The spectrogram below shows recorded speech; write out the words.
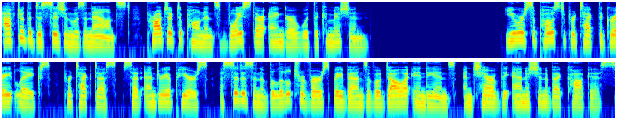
After the decision was announced, project opponents voiced their anger with the Commission. You were supposed to protect the Great Lakes, protect us, said Andrea Pierce, a citizen of the Little Traverse Bay Bands of Odawa Indians and chair of the Anishinaabeg Caucus.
